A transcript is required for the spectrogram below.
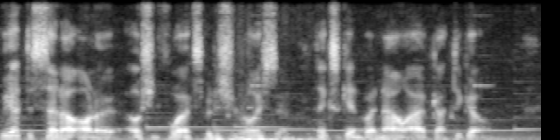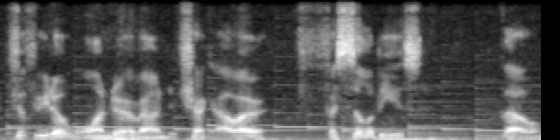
We have to set out on our Ocean 4 expedition really soon. Thanks again, but now I've got to go. Feel free to wander around to check our facilities, though.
